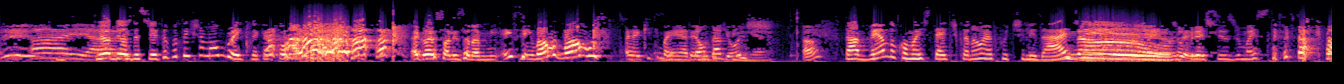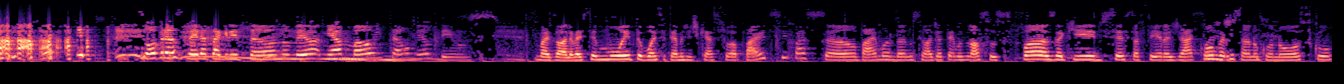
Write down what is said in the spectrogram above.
Ai, ai. Meu Deus, desse jeito eu vou ter que chamar um break daqui a pouco. Agora só alisando a minha. Enfim, vamos, vamos. É, O que, que mais até temos um aqui hoje? Hã? Tá vendo como a estética não é futilidade? Não. Gente, eu preciso de uma estética. Sobrancelha tá gritando, meu, minha mão, então, meu Deus. Mas olha, vai ser muito bom esse tema. A gente quer a sua participação. Vai mandando seu áudio. Já temos nossos fãs aqui de sexta-feira já conversando conosco.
